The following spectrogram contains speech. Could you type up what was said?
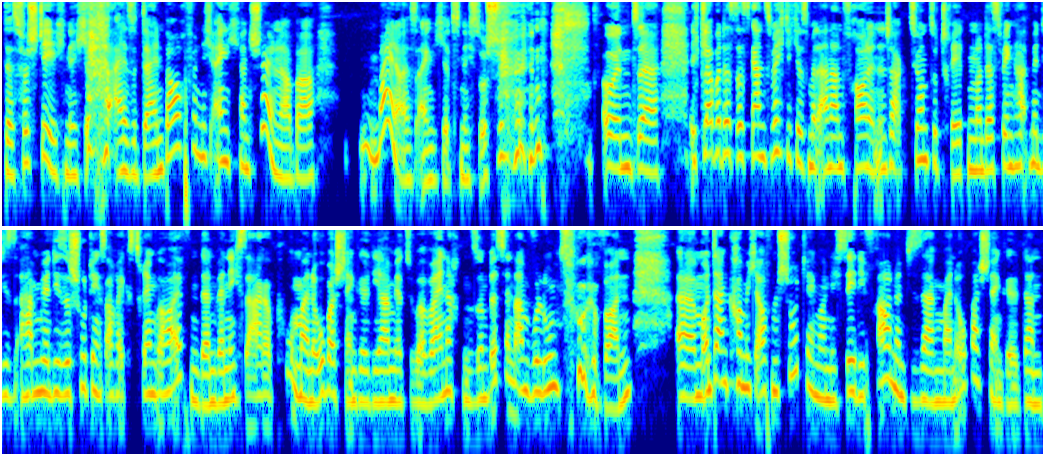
das verstehe ich nicht. Also dein Bauch finde ich eigentlich ganz schön, aber meiner ist eigentlich jetzt nicht so schön. Und äh, ich glaube, dass das ganz wichtig ist, mit anderen Frauen in Interaktion zu treten. Und deswegen hat mir diese, haben mir diese Shootings auch extrem geholfen. Denn wenn ich sage, puh, meine Oberschenkel, die haben jetzt über Weihnachten so ein bisschen am Volumen zugewonnen. Ähm, und dann komme ich auf ein Shooting und ich sehe die Frauen und die sagen, meine Oberschenkel, dann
